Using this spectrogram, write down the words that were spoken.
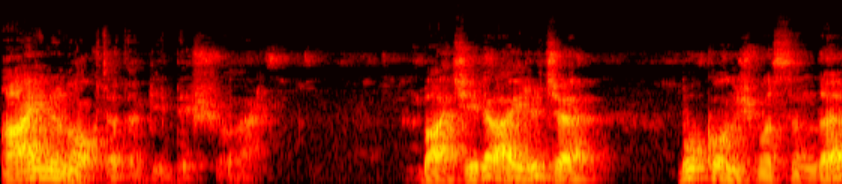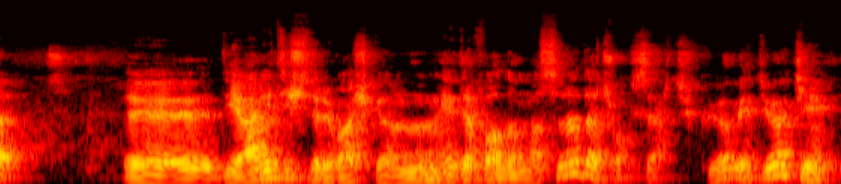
aynı noktada birleşiyorlar. Bahçeli ayrıca bu konuşmasında eee Diyanet İşleri Başkanı'nın hedef alınmasına da çok sert çıkıyor ve diyor ki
